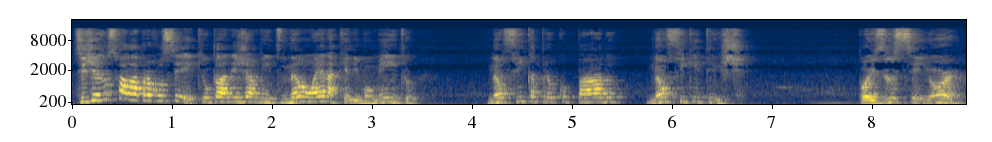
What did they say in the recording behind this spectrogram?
Se Jesus falar para você que o planejamento não é naquele momento, não fica preocupado, não fique triste. Pois o Senhor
